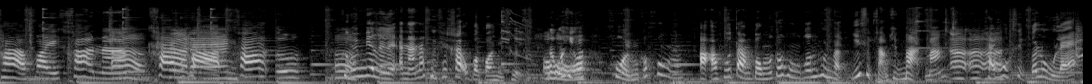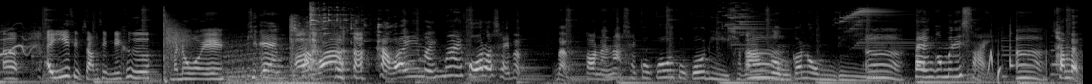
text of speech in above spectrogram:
ค่าไฟค่าน้ำค่าถาดค่าเออ คือไม่มีอะไรเลย อันนั้นน่ะคือแค่ค่าอุปกรณ์เฉยๆโอ้เราโหก็คิดว่าโหยมันก็คงอะเอาพูดตามตรงมันก็คงต้นทุนแบบ 20-30 บาทมั้งอ่าอ่าขาย60ก็หรูแล้ว อ่าไอ้ยี่สิบสามสิบนี่คือมโนเอง คิดเองอะถามว่าถามว่าไอ้นี่ไหมไม่เพราะว่าเราใช้แบบ แบบตอนนั้นอะใช้โกโก้โกโก้ดีใช่ป่ะอ่านมก็นมดี อ่า แป้งก็ไม่ได้ใส่อ่าทำแบบ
